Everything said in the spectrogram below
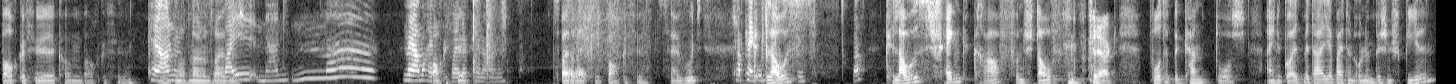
Bauchgefühl, komm, Bauchgefühl. keine Ahnung. 1939. Zwei, na, na. Naja, mach einfach zweiter, keine Ahnung. Zweiter Weltkrieg, Bauchgefühl. Sehr gut. Ich habe kein gutes Klaus, Bauchgefühl. Was? Klaus Schenk Graf von Stauffenberg wurde bekannt durch eine Goldmedaille bei den Olympischen Spielen,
